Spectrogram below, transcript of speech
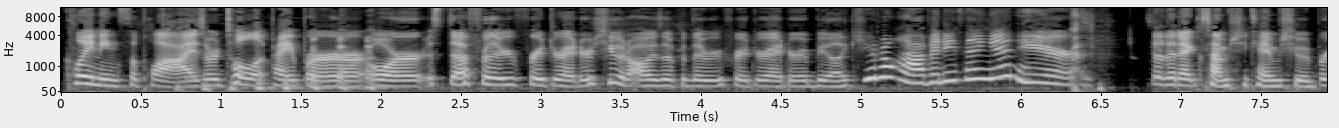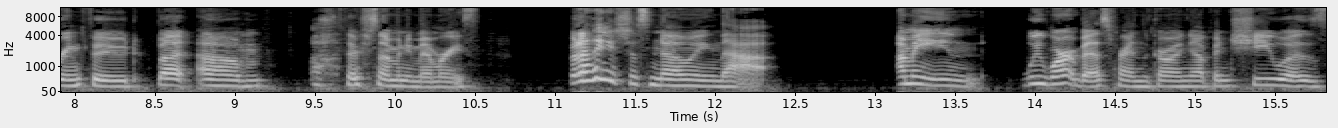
cleaning supplies or toilet paper or stuff for the refrigerator. She would always open the refrigerator and be like, "You don't have anything in here." So the next time she came, she would bring food. But um oh, there's so many memories. But I think it's just knowing that I mean, we weren't best friends growing up, and she was,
